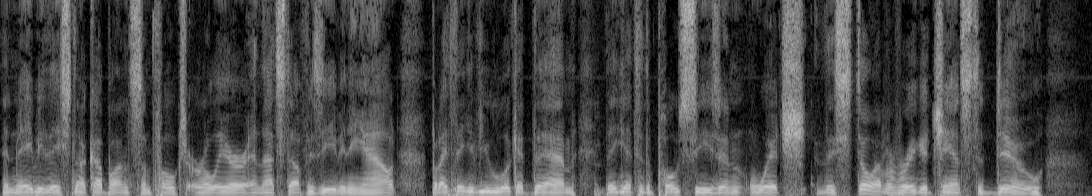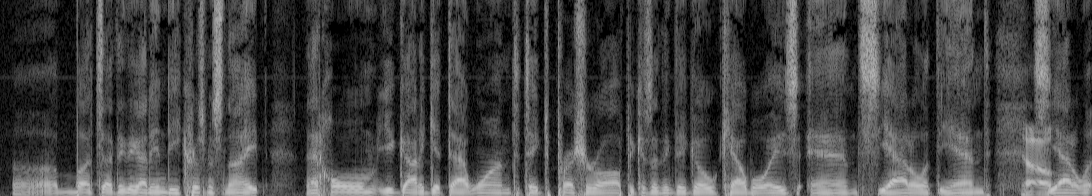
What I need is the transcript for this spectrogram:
And maybe they snuck up on some folks earlier, and that stuff is evening out. But I think if you look at them, they get to the postseason, which they still have a very good chance to do. Uh, but I think they got Indy Christmas night at home. You got to get that one to take the pressure off because I think they go Cowboys and Seattle at the end. Uh-oh. Seattle,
